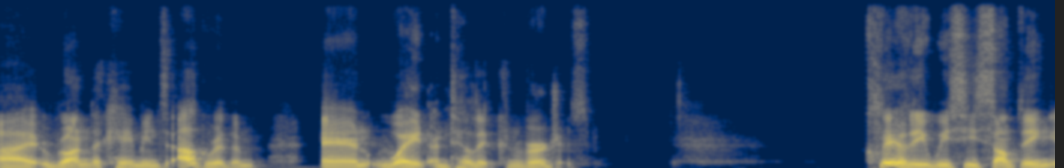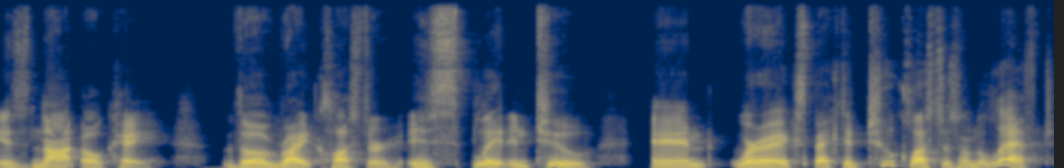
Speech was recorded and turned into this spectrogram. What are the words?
I run the k-means algorithm and wait until it converges. Clearly, we see something is not okay. The right cluster is split in two and where I expected two clusters on the left,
